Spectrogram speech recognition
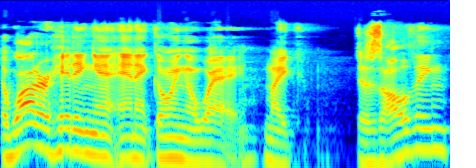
The water hitting it and it going away, like dissolving.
